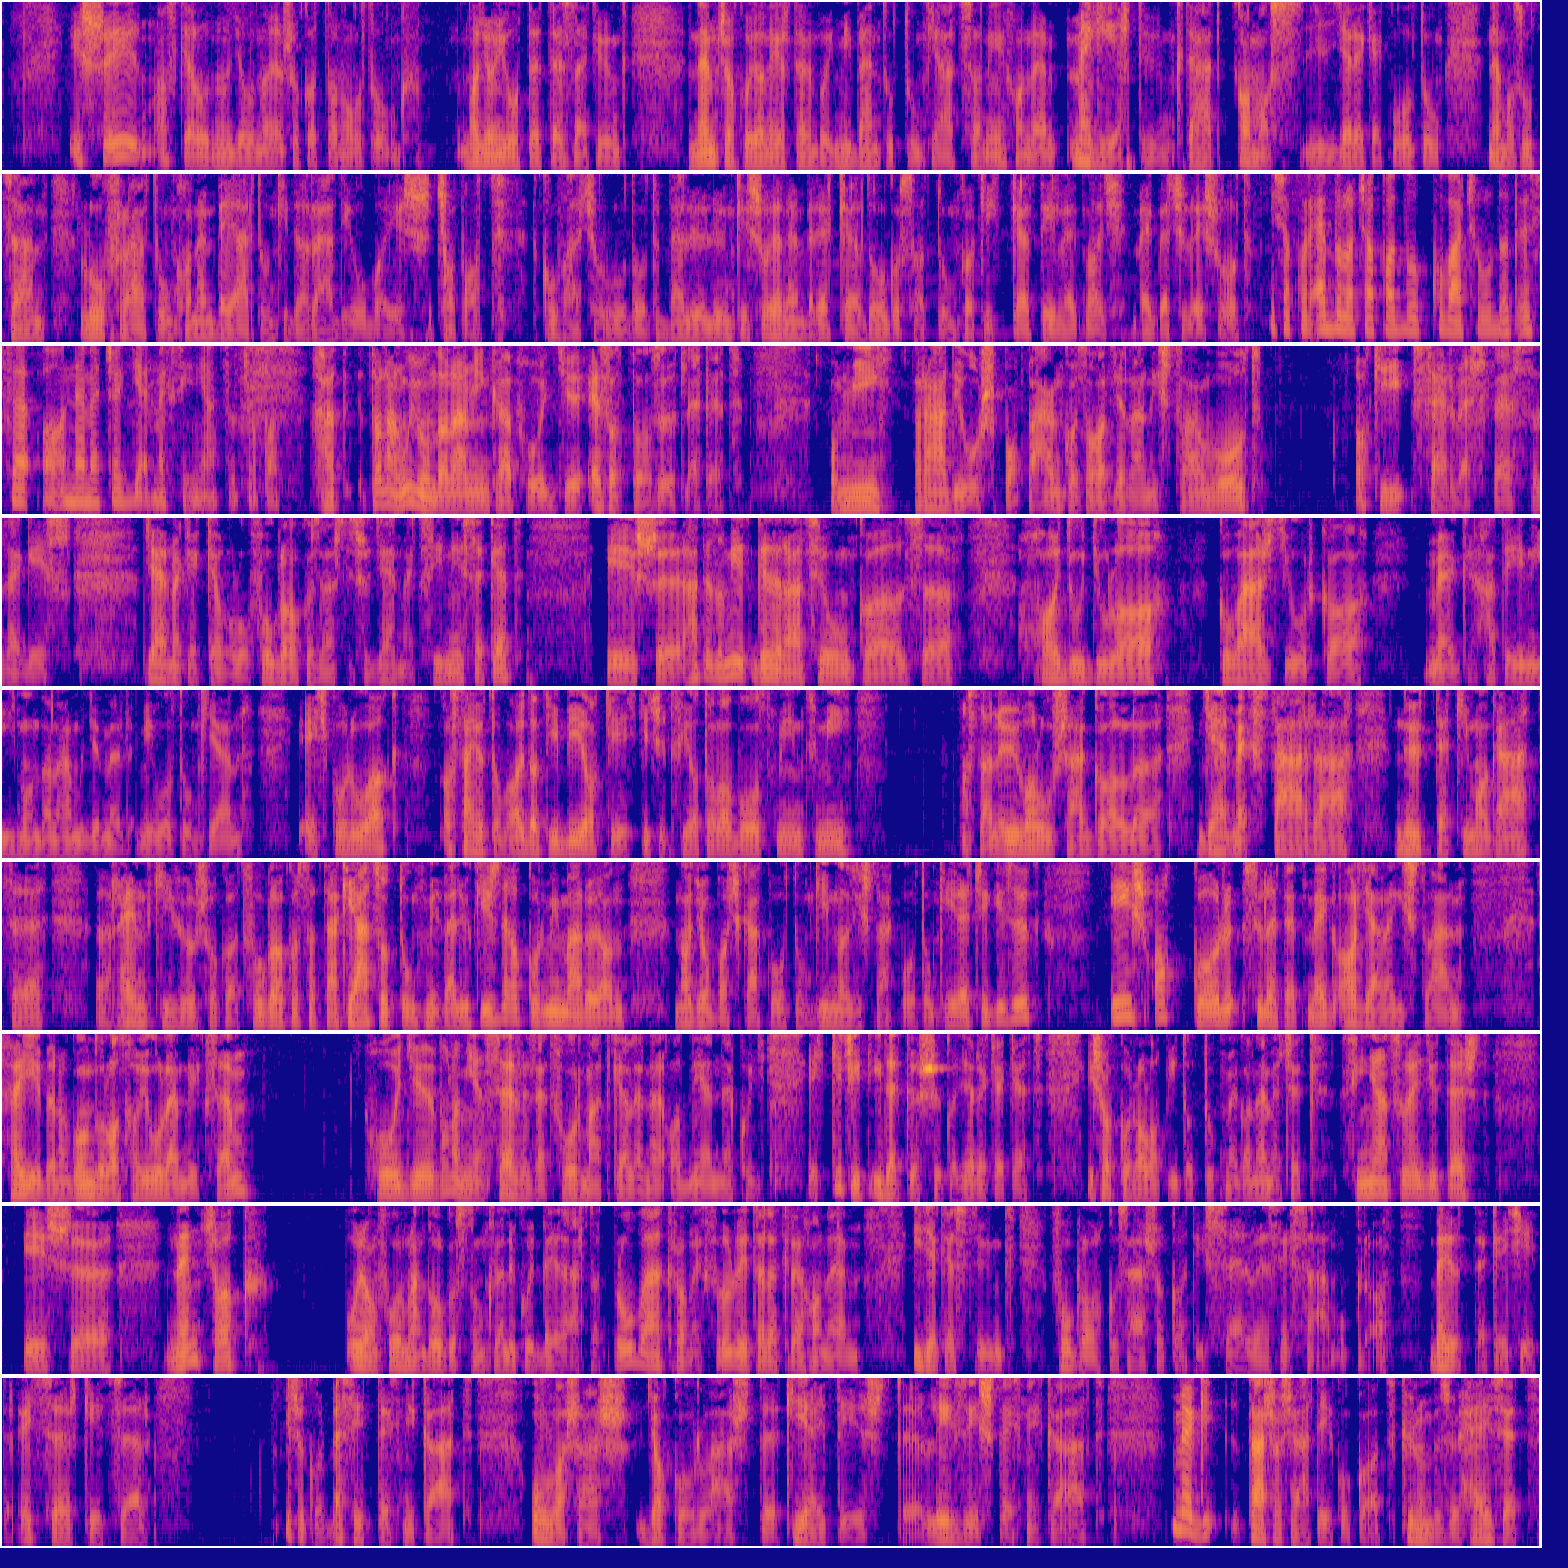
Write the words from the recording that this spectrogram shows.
és én azt kell, mondjam, hogy nagyon sokat tanultunk. Nagyon jót tett ez nekünk. Nem csak olyan értelemben, hogy miben tudtunk játszani, hanem megértünk. Tehát kamasz gyerekek voltunk, nem az utcán lófráltunk, hanem bejártunk ide a rádióba, és csapat kovácsolódott belőlünk, és olyan emberekkel dolgozhattunk, akikkel tényleg nagy megbecsülés volt. És akkor ebből a csapatból kovácsolódott össze a Nemecsek gyermekszínjátszó csapat. Hát talán úgy mondanám inkább, hogy ez adta az ötletet. A mi rádiós papánk az Argyelán István volt, aki szervezte ezt az egész gyermekekkel való foglalkozást és a gyermekszínészeket, és hát ez a mi generációnk az Hajdú Gyula, Kovács Gyurka, meg hát én így mondanám, ugye, mert mi voltunk ilyen egykorúak. Aztán jött a Vajda Tibi, aki egy kicsit fiatalabb volt, mint mi, aztán ő valósággal gyermeksztárrá nőtte ki magát, rendkívül sokat foglalkoztatták. Játszottunk mi velük is, de akkor mi már olyan nagyobbacskák voltunk, gimnazisták voltunk, érettségizők, és akkor született meg Argyára István fejében a gondolat, ha jól emlékszem, hogy valamilyen szervezet formát kellene adni ennek, hogy egy kicsit ide kössük a gyerekeket, és akkor alapítottuk meg a Nemecsek színjátszó együttest, és nem csak olyan formán dolgoztunk velük, hogy bejártak próbákra, meg fölvételekre, hanem igyekeztünk foglalkozásokat is szervezni számukra. Bejöttek egy héten egyszer, kétszer, és akkor beszédtechnikát, olvasás, gyakorlást, kiejtést, légzéstechnikát, meg társasjátékokat, különböző helyzet,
